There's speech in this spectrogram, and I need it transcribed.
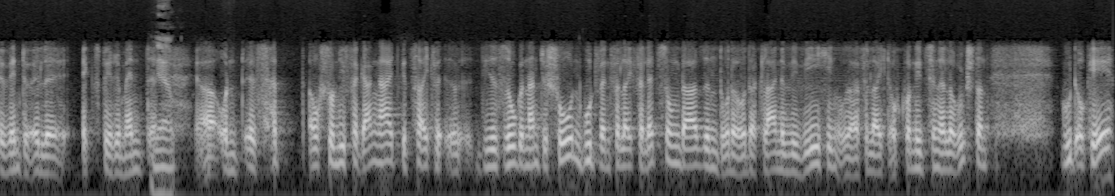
eventuelle Experimente. Ja. ja und es hat auch schon die Vergangenheit gezeigt, äh, dieses sogenannte Schonen, gut, wenn vielleicht Verletzungen da sind oder, oder kleine Wehwehchen oder vielleicht auch konditioneller Rückstand, gut, okay,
